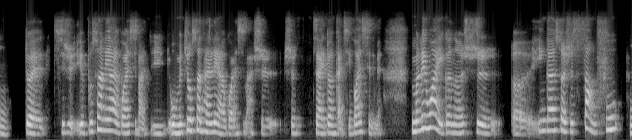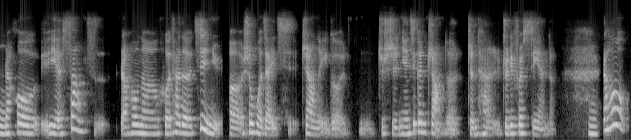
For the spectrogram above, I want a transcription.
嗯，对，其实也不算恋爱关系吧，你我们就算他恋爱关系吧，是是。在一段感情关系里面，那么另外一个呢是呃，应该算是丧夫，然后也丧子，然后呢和他的妓女呃生活在一起，这样的一个嗯，就是年纪更长的侦探 Judy First 演的，嗯，然后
